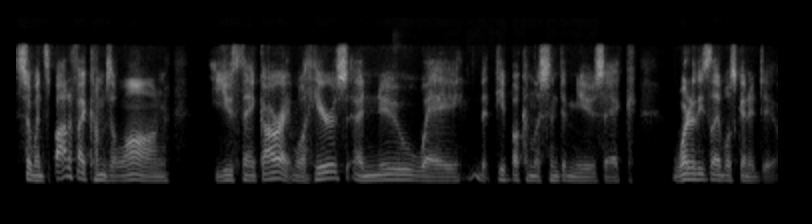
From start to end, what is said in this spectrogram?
So when Spotify comes along, you think, all right, well, here's a new way that people can listen to music. What are these labels going to do?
